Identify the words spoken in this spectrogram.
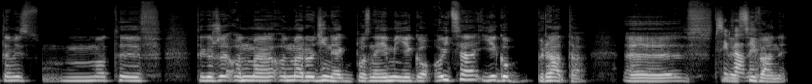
tam jest motyw tego, że on ma, on ma rodzinę, jakby poznajemy jego ojca i jego brata e, Sivany.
